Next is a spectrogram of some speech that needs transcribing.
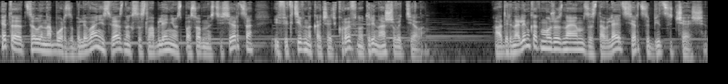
Это целый набор заболеваний, связанных с ослаблением способности сердца эффективно качать кровь внутри нашего тела. Адреналин, как мы уже знаем, заставляет сердце биться чаще.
